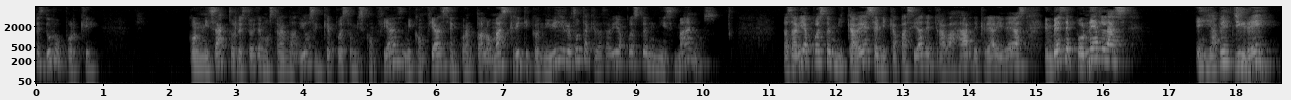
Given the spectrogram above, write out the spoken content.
es duro porque con mis actos le estoy demostrando a Dios en qué he puesto mis confianza, mi confianza en cuanto a lo más crítico en mi vida y resulta que las había puesto en mis manos. Las había puesto en mi cabeza, en mi capacidad de trabajar, de crear ideas, en vez de ponerlas en Yahvé Jiré.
